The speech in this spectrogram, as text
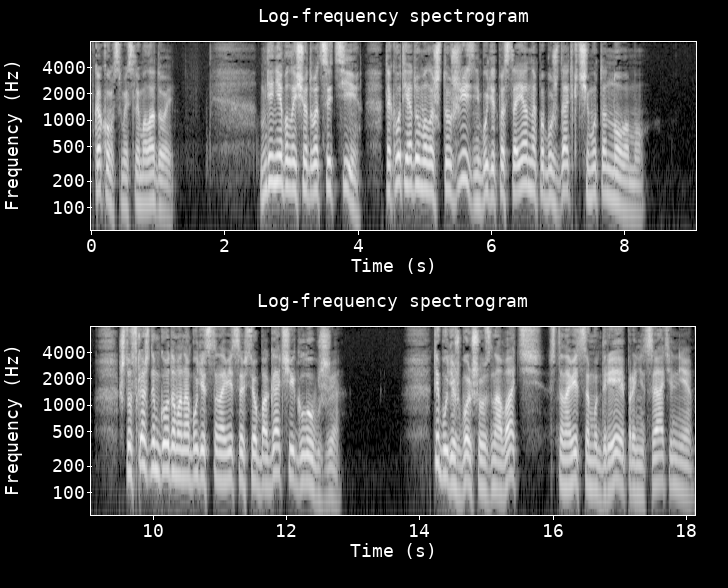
«В каком смысле молодой?» «Мне не было еще двадцати, так вот я думала, что жизнь будет постоянно побуждать к чему-то новому, что с каждым годом она будет становиться все богаче и глубже» Ты будешь больше узнавать, становиться мудрее, проницательнее,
